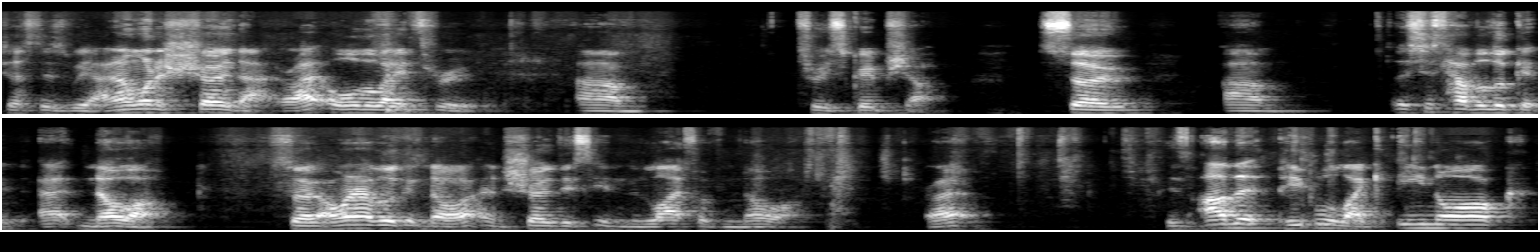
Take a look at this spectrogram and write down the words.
just as we are. And I want to show that, right, all the way through, um, through Scripture. So um, let's just have a look at, at Noah. So I want to have a look at Noah and show this in the life of Noah, right? There's other people like Enoch,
